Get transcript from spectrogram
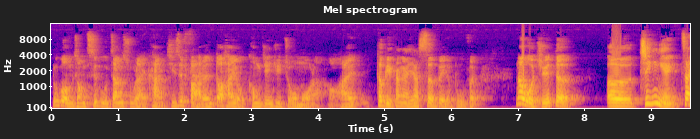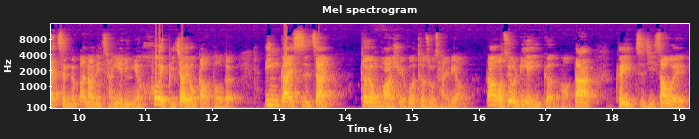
如果我们从持股张数来看，其实法人都还有空间去琢磨了哦，还特别看看一下设备的部分。那我觉得，呃，今年在整个半导体产业里面会比较有搞头的，应该是在特用化学或特殊材料。当然，我只有列一个哈，大家可以自己稍微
